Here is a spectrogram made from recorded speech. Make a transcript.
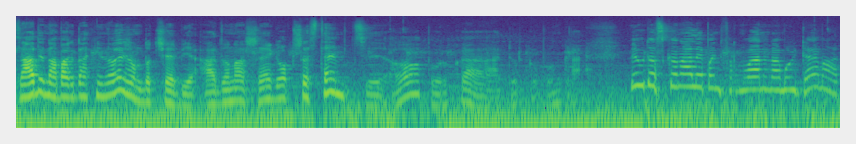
Ślady na bagnach nie należą do ciebie, a do naszego przestępcy. O, purka, turku, punka. Był doskonale poinformowany na mój temat.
